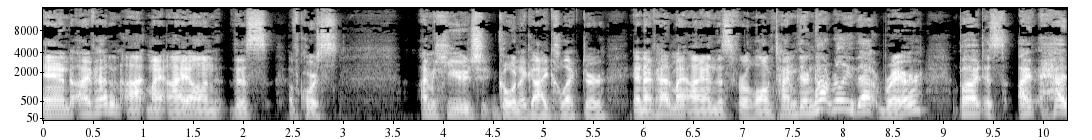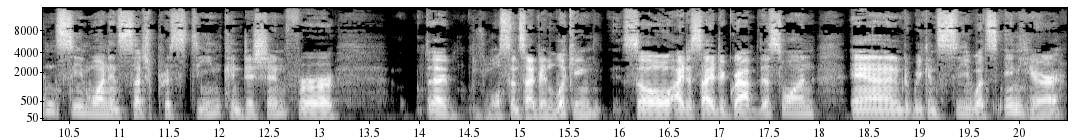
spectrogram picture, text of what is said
And I've had an eye, my eye on this. Of course, I'm a huge Go Nagai collector, and I've had my eye on this for a long time. They're not really that rare, but it's I hadn't seen one in such pristine condition for the well, since I've been looking. So I decided to grab this one and we can see what's in here.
